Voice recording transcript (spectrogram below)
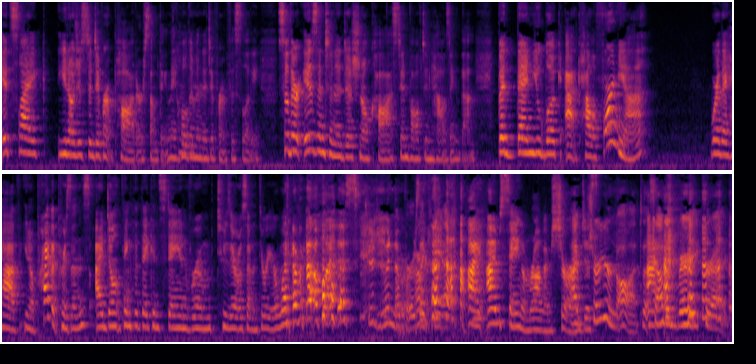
it's like you know just a different pod or something. They hold them in a different facility, so there isn't an additional cost involved in housing them. But then you look at California where they have, you know, private prisons, I don't think that they can stay in room 2073 or whatever that was. Dude, you in numbers, I can't. I, I'm saying I'm wrong, I'm sure. I'm, I'm just sure you're not. That sounded very correct.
